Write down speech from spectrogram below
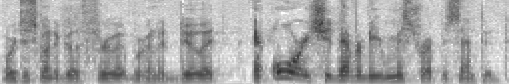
We're just going to go through it. We're going to do it. Or it should never be misrepresented.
